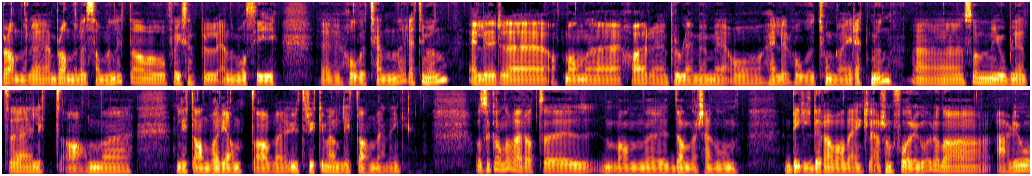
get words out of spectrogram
blander, det, blander det sammen litt, da, og f.eks. ender med å si eh, holde tennene rett i munnen. Eller eh, at man eh, har problemer med å heller holde tunga i rett munn, eh, som jo blir et eh, litt annen, en litt annen variant av uttrykket, med en litt annen mening. Og så kan det være at man danner seg noen bilder av hva det egentlig er som foregår. Og da er det jo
